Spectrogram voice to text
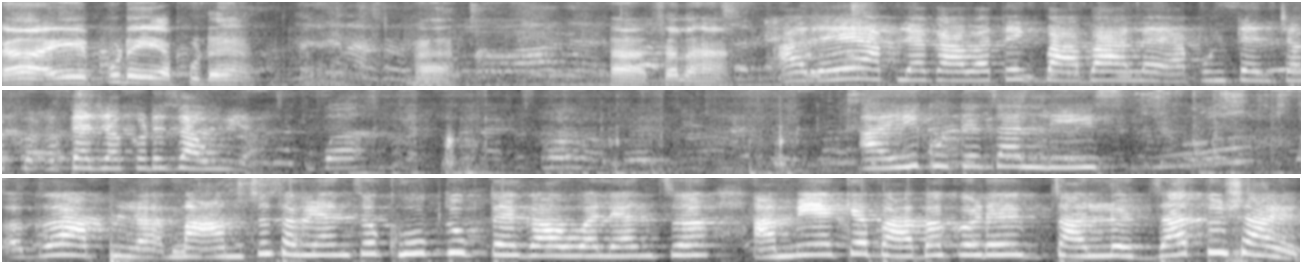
हा ए पुढे या पुढं. हा हा चला हा. अरे आपल्या गावात एक बाबा आलाय. आपण त्यांच्या त्याच्याकडे जाऊया. आई कुठे चाललीस? अगं आपला मग आमचं सगळ्यांचं खूप दुखतंय गाववाल्यांचं. आम्ही एका बाबाकडे चाललोय. जा तू शाळेत.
